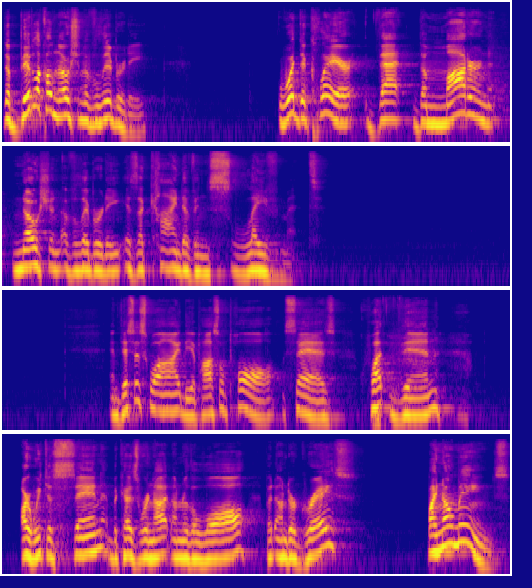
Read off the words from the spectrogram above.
the biblical notion of liberty would declare that the modern notion of liberty is a kind of enslavement. And this is why the Apostle Paul says, What then? Are we to sin because we're not under the law, but under grace? By no means.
